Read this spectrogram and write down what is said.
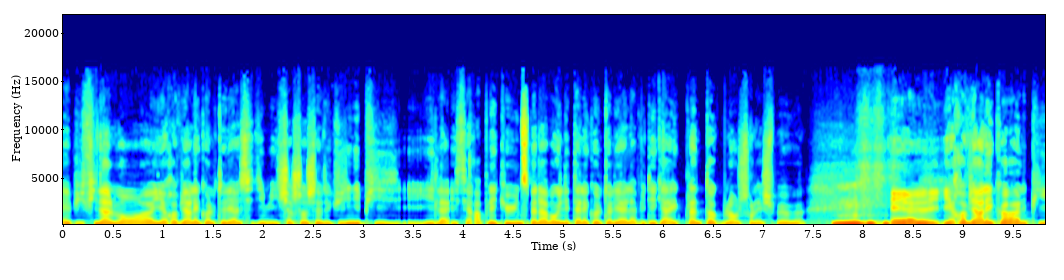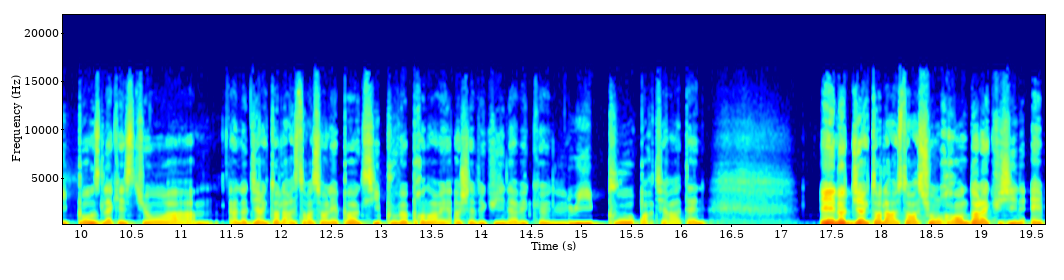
Et puis finalement, il revient à l'école hôtelière, il s'est dit, il cherche un chef de cuisine, et puis il, il s'est rappelé qu'une semaine avant, il était à l'école hôtelière, il a vu des gars avec plein de toques blanches sur les cheveux. et il revient à l'école, et puis il pose la question à, à notre directeur de la restauration à l'époque s'il pouvait prendre un chef de cuisine avec lui pour partir à Athènes. Et notre directeur de la restauration rentre dans la cuisine, et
